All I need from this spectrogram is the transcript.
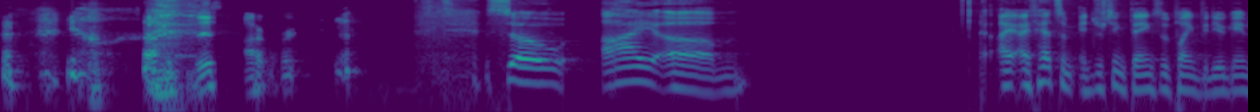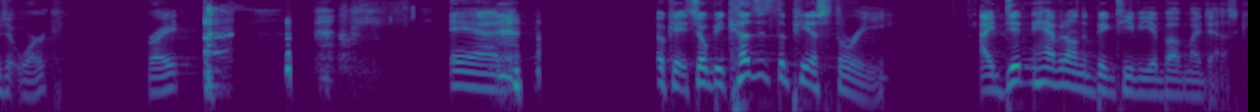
you know, this awkward. So I um I, I've had some interesting things with playing video games at work, right? and okay, so because it's the PS3, I didn't have it on the big TV above my desk.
